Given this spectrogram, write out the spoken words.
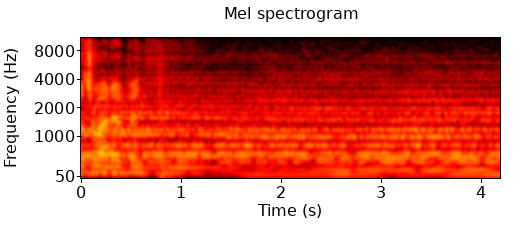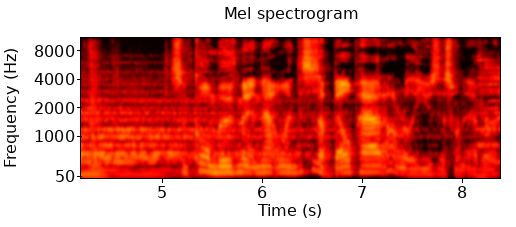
It's wide open. Some cool movement in that one. This is a bell pad. I don't really use this one ever.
